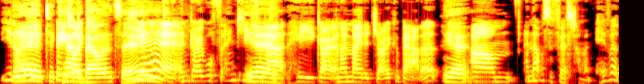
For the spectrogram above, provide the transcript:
you know yeah, to counterbalance like, it. yeah, and go well, thank you Yeah. for that. Here you go, and I made a joke about it. Yeah. Um, and that was the first time I'd ever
